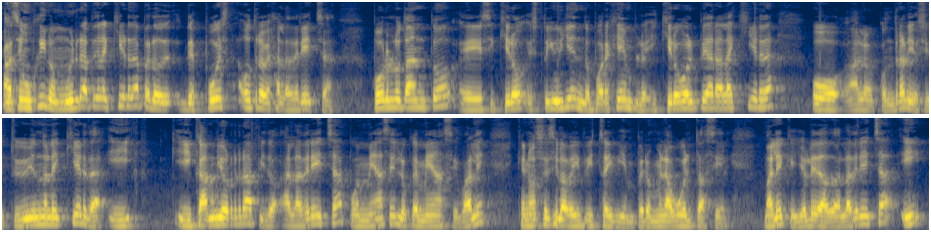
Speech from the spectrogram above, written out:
hace un giro muy rápido a la izquierda, pero después otra vez a la derecha. Por lo tanto, eh, si quiero, estoy huyendo, por ejemplo, y quiero golpear a la izquierda, o al contrario, si estoy huyendo a la izquierda y y cambio rápido a la derecha, pues me hace lo que me hace, ¿vale? Que no sé si lo habéis visto ahí bien, pero me lo ha vuelto a hacer, ¿vale? Que yo le he dado a la derecha y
